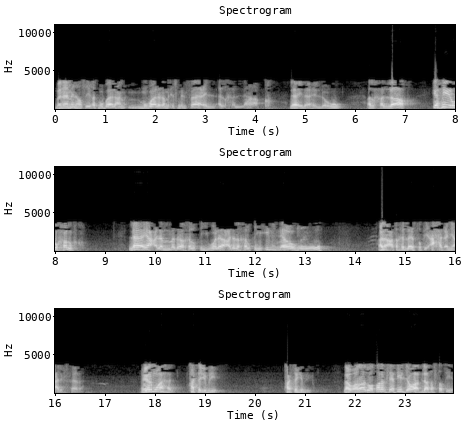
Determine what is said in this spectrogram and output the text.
بنى منها صيغة مبالغة من اسم الفاعل الخلاق. لا إله إلا هو. الخلاق كثير الخلق. لا يعلم مدى خلقه ولا عدد خلقه إلا هو. أنا أعتقد لا يستطيع أحد أن يعرف هذا. غير مؤهل حتى جبريل. حتى جبريل. لو أراد وطلب سيأتيه الجواب لا تستطيع.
